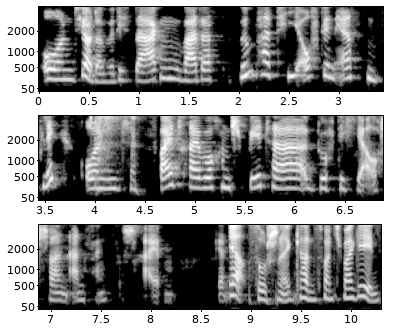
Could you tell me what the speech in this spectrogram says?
Und ja, dann würde ich sagen, war das Sympathie auf den ersten Blick. Und zwei, drei Wochen später durfte ich ja auch schon anfangen zu schreiben. Genau. Ja, so schnell kann es manchmal gehen.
